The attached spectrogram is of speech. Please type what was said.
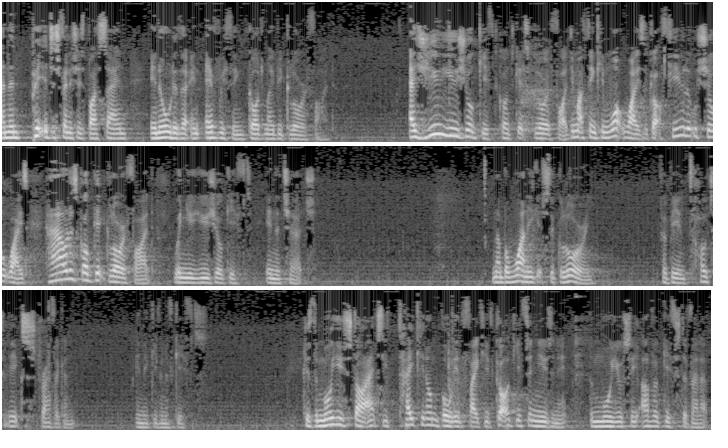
and then Peter just finishes by saying, in order that in everything God may be glorified. As you use your gift, God gets glorified. You might think, in what ways? I've got a few little short ways. How does God get glorified when you use your gift in the church? Number one, He gets the glory for being totally extravagant in the giving of gifts. Because the more you start actually taking on board in faith, you've got a gift and using it, the more you'll see other gifts develop,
